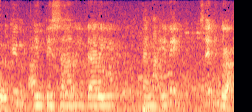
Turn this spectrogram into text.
mungkin intisari dari tema ini saya juga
